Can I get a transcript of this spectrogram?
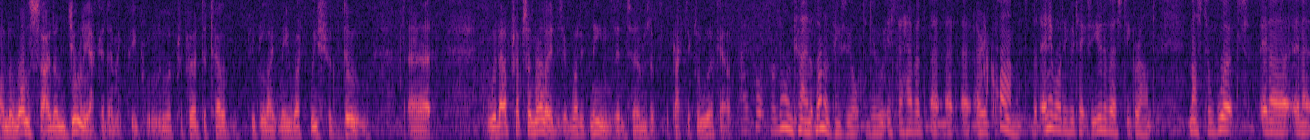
on the one side, unduly academic people who are prepared to tell people like me what we should do uh, without perhaps a knowledge of what it means in terms of the practical workout. I thought for a long time that one of the things we ought to do is to have a, a, a, a requirement that anybody who takes a university grant must have worked in a, in a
